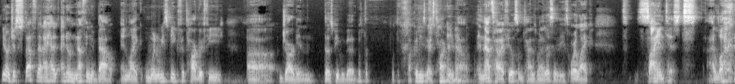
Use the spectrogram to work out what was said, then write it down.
you know just stuff that i had i know nothing about. And like when we speak photography uh, jargon those people go what the what the fuck are these guys talking about? And that's how i feel sometimes when i listen to these. Or like scientists. I love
